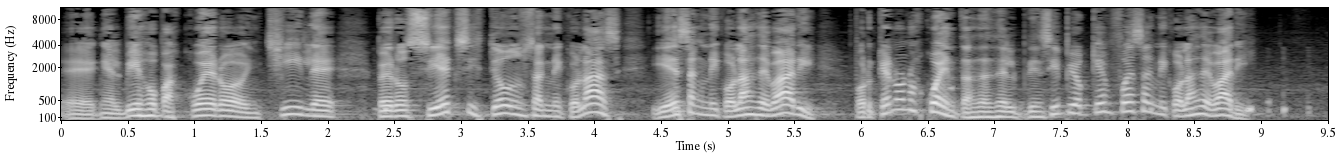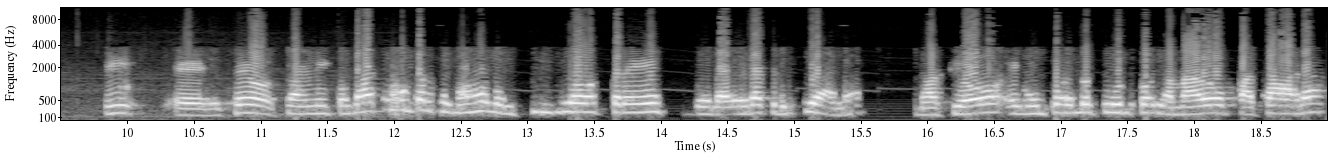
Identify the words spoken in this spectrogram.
eh, en el viejo Pascuero en Chile, pero sí existió un San Nicolás y es San Nicolás de Bari. ¿Por qué no nos cuentas desde el principio quién fue San Nicolás de Bari? Sí, eh, San Nicolás es un personaje del siglo III de la era cristiana. Nació en un pueblo turco llamado Patara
